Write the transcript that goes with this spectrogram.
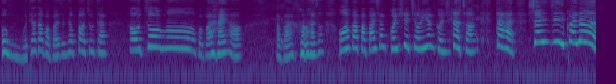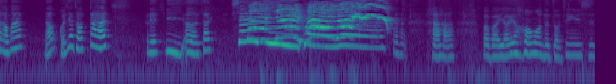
砰！我跳到爸爸身上抱住他，好重哦！爸爸还好，爸爸 妈妈说，我们把爸爸像滚雪球一样滚下床，大喊生日快乐，好吗？然后滚下床，大喊，快点，一二三，生日快乐！哈哈，爸爸摇摇晃晃的走进浴室，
